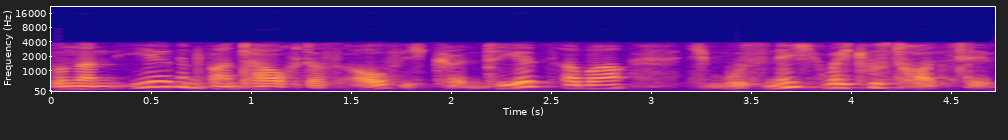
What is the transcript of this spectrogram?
sondern irgendwann taucht das auf, ich könnte jetzt, aber ich muss nicht, aber ich tue es trotzdem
